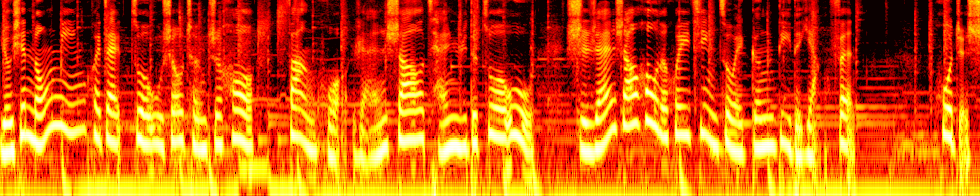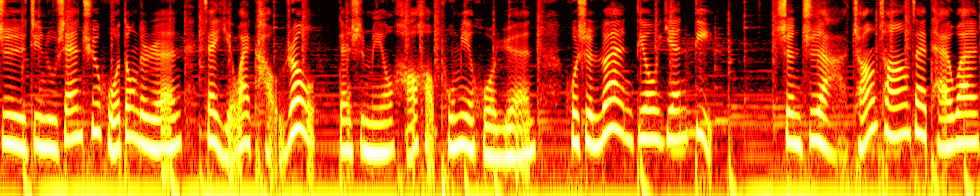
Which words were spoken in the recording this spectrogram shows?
有些农民会在作物收成之后放火燃烧残余的作物。使燃烧后的灰烬作为耕地的养分，或者是进入山区活动的人在野外烤肉，但是没有好好扑灭火源，或是乱丢烟蒂，甚至啊，常常在台湾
